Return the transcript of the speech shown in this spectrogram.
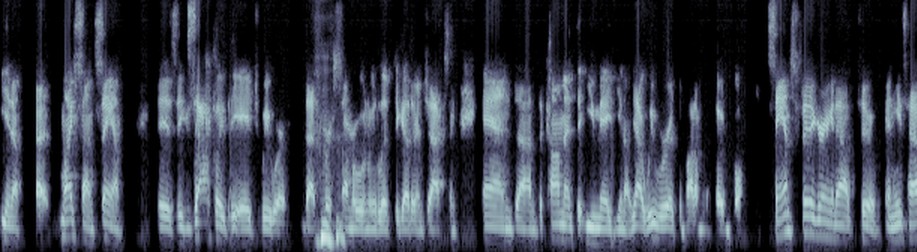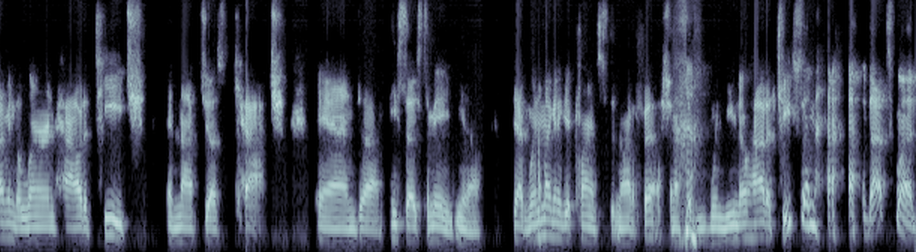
you know, uh, my son Sam is exactly the age we were that first summer when we lived together in Jackson. And um, the comment that you made, you know, yeah, we were at the bottom of the food pole. Sam's figuring it out too, and he's having to learn how to teach and not just catch. And uh, he says to me, you know, Dad, when am I going to get clients that know how to fish? And I said, when you know how to teach them, that's when.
